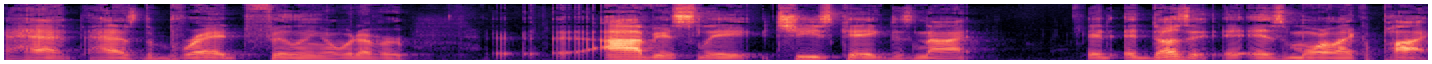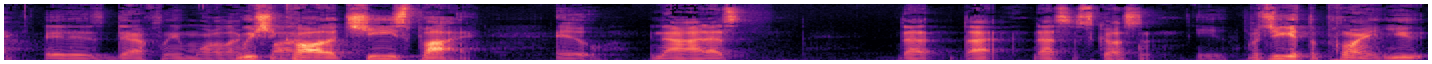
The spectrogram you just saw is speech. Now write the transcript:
It had has the bread filling or whatever. Uh, Obviously, cheesecake does not. It, it does it. It- It's more like a pie. It is definitely more like We should pie. call it cheese pie. Ew. Nah, that's that that that's disgusting. But you get the point. You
